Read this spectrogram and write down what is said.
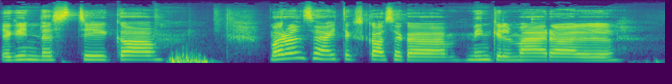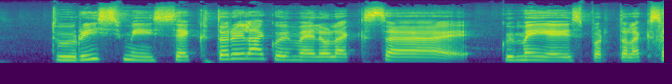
Ja kindlasti ka, ma arvan, see aitaks kaasa ka mingil määral turismisektorile, kui meil oleks, kui meie e-sport oleks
